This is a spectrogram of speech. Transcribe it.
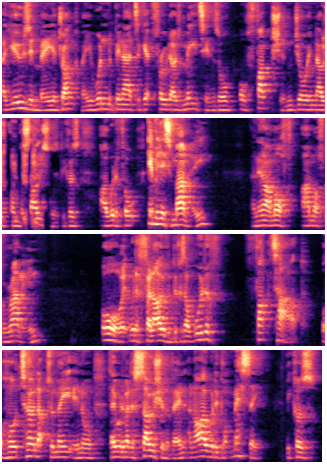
a, using me, a drunk me, wouldn't have been able to get through those meetings or, or function during those conversations because I would have thought, give me this money, and then I'm off, I'm off and running, or it would have fell over because I would have fucked up or turned up to a meeting or they would have had a social event and I would have got messy because,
